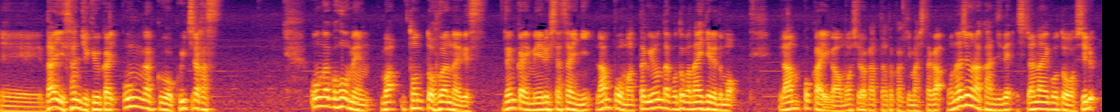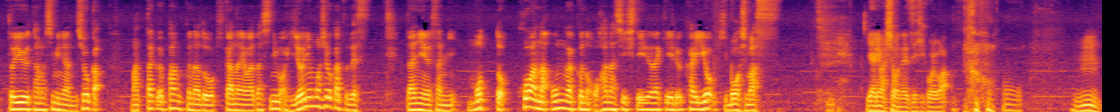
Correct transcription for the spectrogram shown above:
えー、第39回、音楽を食い散らかす。音楽方面は、とんと不安内です。前回メールした際に、乱歩を全く読んだことがないけれども、乱歩会が面白かったと書きましたが、同じような感じで知らないことを知るという楽しみなんでしょうか。全くパンクなどを聞かない私にも非常に面白かったです。ダニエルさんにもっとコアな音楽のお話ししていただける回を希望します。やりましょうね、ぜひこれは。お うん。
